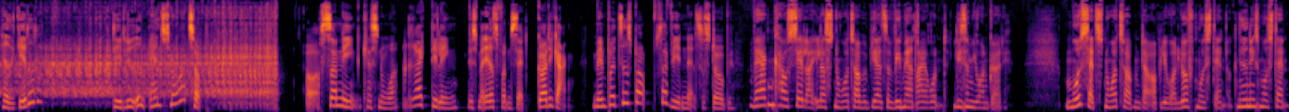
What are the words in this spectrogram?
Havde I gættet det? Det er lyden af en snoretop. Og sådan en kan snore rigtig længe, hvis man ellers får den sat godt i gang. Men på et tidspunkt, så vil den altså stoppe. Hverken karuseller eller snoretoppe bliver altså ved med at dreje rundt, ligesom jorden gør det. Modsat snoretoppen, der oplever luftmodstand og gnidningsmodstand,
